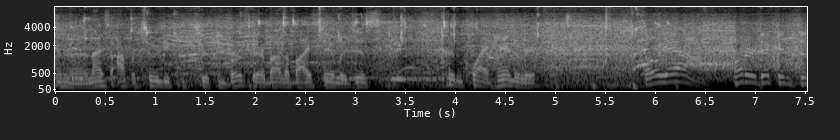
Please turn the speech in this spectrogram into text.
And a nice opportunity to convert there by the bystander, but just couldn't quite handle it. Oh yeah, Hunter Dickinson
